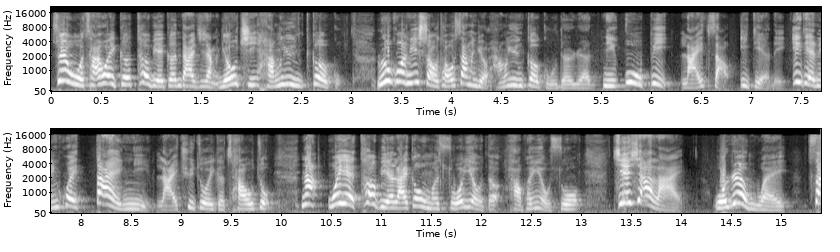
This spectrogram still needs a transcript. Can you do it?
所以我才会跟特别跟大家讲，尤其航运个股，如果你手头上有航运个股的人，你务必来找一点零，一点零会带你来去做一个操作。那我也特别来跟我们所有的好朋友说，接下来我认为。在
